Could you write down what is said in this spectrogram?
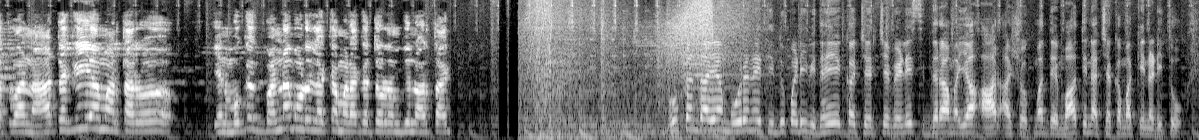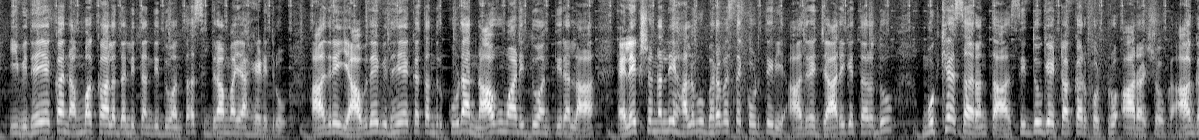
ಅಥವಾ ನಾಟಕೀಯ ಮಾಡ್ತಾರೋ, ಏನು ಮುಖಕ್ಕೆ ಬಣ್ಣ ಮಾಡೋ ಲೆಕ್ಕ ಮಾಡಕತ್ತಾರೋ ನಮ್ಗೇನು ಅರ್ಥ ಆಗಿ ಭೂಕಂದಾಯ ಮೂರನೇ ತಿದ್ದುಪಡಿ ವಿಧೇಯಕ ಚರ್ಚೆ ವೇಳೆ ಸಿದ್ದರಾಮಯ್ಯ ಆರ್ ಅಶೋಕ್ ಮಧ್ಯೆ ಮಾತಿನ ಚಕಮಕಿ ನಡೀತು. ಈ ವಿಧೇಯಕ ನಮ್ಮ ಕಾಲದಲ್ಲಿ ತಂದಿದ್ದು ಅಂತ ಸಿದ್ದರಾಮಯ್ಯ ಹೇಳಿದ್ರು. ಆದರೆ ಯಾವುದೇ ವಿಧೇಯಕ ತಂದರೂ ಕೂಡ ನಾವು ಮಾಡಿದ್ದು ಅಂತಿರಲ್ಲ. ಎಲೆಕ್ಷನ್ನಲ್ಲಿ ಹಲವು ಭರವಸೆ ಕೊಡ್ತೀರಿ. ಆದರೆ ಜಾರಿಗೆ ತರೋದು ಮುಖ್ಯ ಸರ್ ಅಂತ ಸಿದ್ದುಗೆ ಟಕ್ಕರ್ ಕೊಟ್ಟರು ಆರ್ ಅಶೋಕ್. ಆಗ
